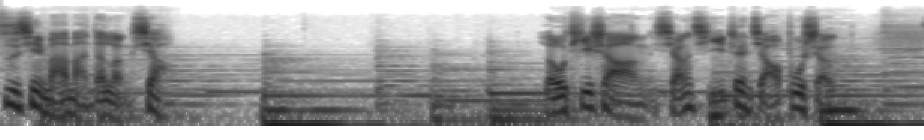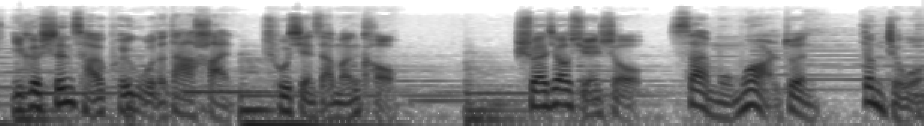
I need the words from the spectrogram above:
自信满满的冷笑。楼梯上响起一阵脚步声，一个身材魁梧的大汉出现在门口。摔跤选手塞姆·莫尔顿瞪着我，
